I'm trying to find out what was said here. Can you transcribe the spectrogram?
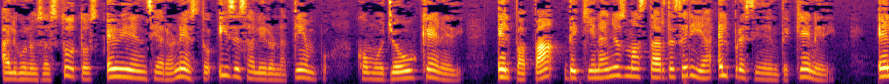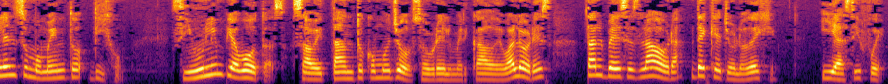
Algunos astutos evidenciaron esto y se salieron a tiempo, como Joe Kennedy, el papá de quien años más tarde sería el presidente Kennedy. Él en su momento dijo Si un limpiabotas sabe tanto como yo sobre el mercado de valores, tal vez es la hora de que yo lo deje. Y así fue,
